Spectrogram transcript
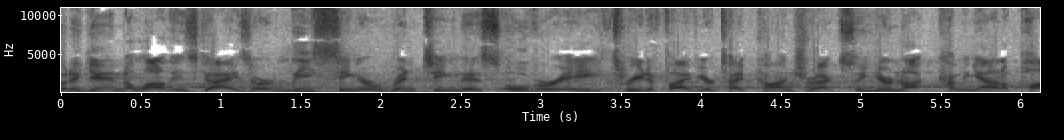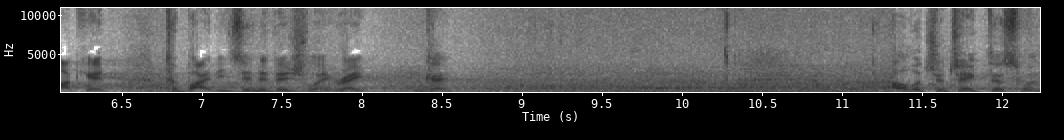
But again, a lot of these guys are leasing or renting this over a three to five year type contract. So you're not coming out of pocket to buy these individually, right? Okay? I'll let you take this one.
